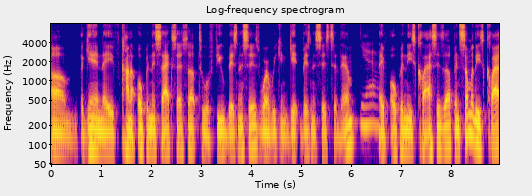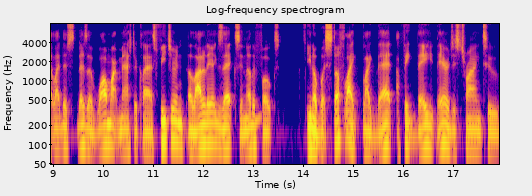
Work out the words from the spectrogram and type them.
Um, again, they've kind of opened this access up to a few businesses where we can get businesses to them. Yeah. They've opened these classes up, and some of these class, like there's there's a Walmart master class featuring a lot of their execs and Mm-hmm. other folks, you know. But stuff like like that, I think they they're just trying to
